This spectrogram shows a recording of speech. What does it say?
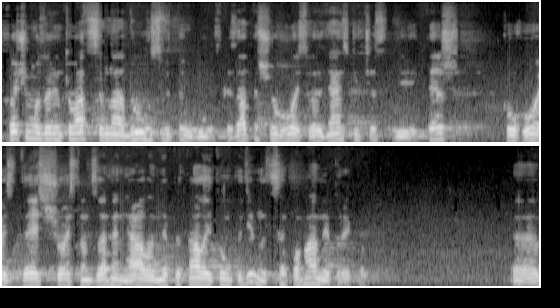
хочемо зорієнтуватися на Другу світову, сказати, що ось в радянські часи теж когось десь щось там заганяли, не питали і тому подібне, це поганий приклад. Е,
